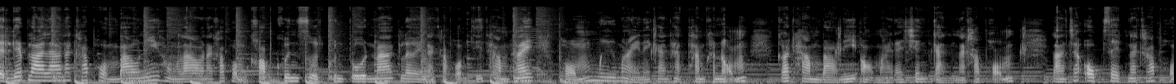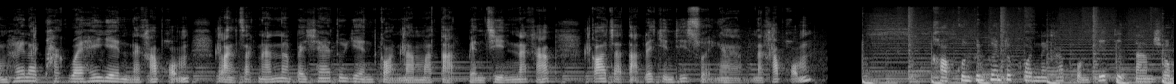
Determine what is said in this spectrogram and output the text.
สร็จเรียบร้อยแล้วนะครับผมเบลนี่ของเรานะครับผมขอบคุณสูตรคุณปูนมากเลยนะครับผมที่ทำให้ผมมือใหม่ในการหัดทำขนม ก็ทำบราวนี่ออกมาได้เช่นกันนะครับผมหลังจากอบเสร็จนะครับผมให้เราพักไว้ให้เย็นนะครับผมหลังจากนั้นนำไปแช่ตู้เย็นก่อนนำมาตัดเป็นชิ้นนะครับ ก็จะตัดได้ชิ้นที่สวยงามนะครับผมขอบคุณเพื่อนๆทุกคนนะครับผมที่ติดตามชม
